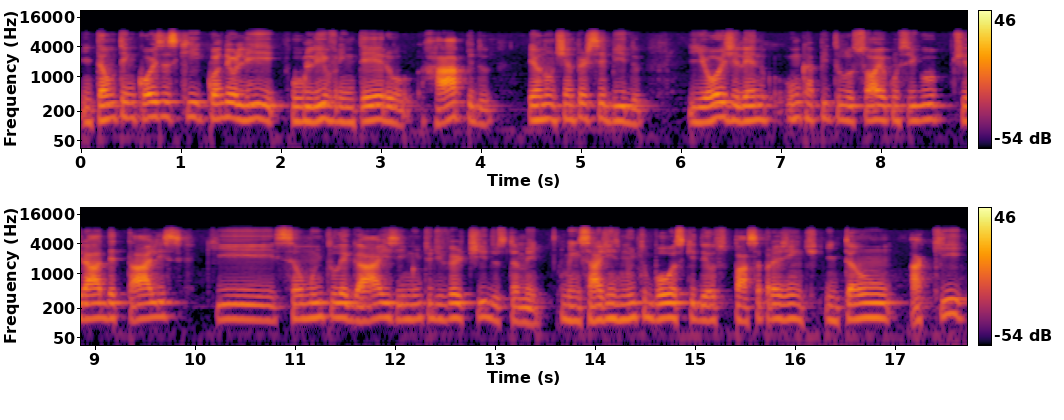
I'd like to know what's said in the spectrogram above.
Então tem coisas que quando eu li o livro inteiro rápido, eu não tinha percebido. E hoje, lendo um capítulo só, eu consigo tirar detalhes que são muito legais e muito divertidos também. Mensagens muito boas que Deus passa pra gente. Então, aqui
